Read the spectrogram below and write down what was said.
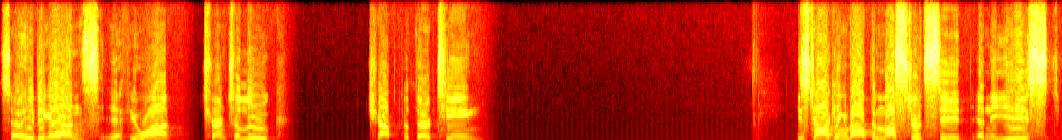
So he begins, if you want, turn to Luke chapter 13. He's talking about the mustard seed and the yeast.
